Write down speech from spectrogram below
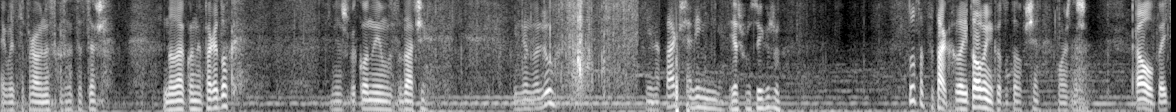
як би це правильно сказати, це ж далеко не передок. Ми ж виконуємо задачі і на нулю, і на першій лінії. Я ж про це і кажу. Тут це так, лайтовенько, тут взагалі можна ще каву пити.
